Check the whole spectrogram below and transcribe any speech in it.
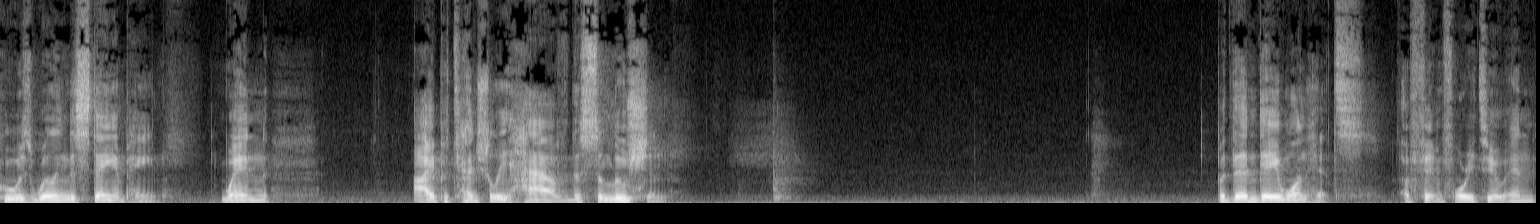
who is willing to stay in pain when I potentially have the solution. But then day one hits of Fit in 42, and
